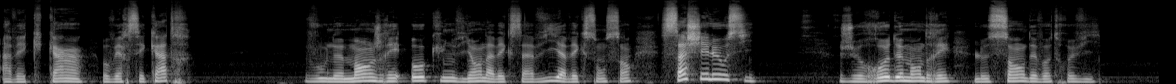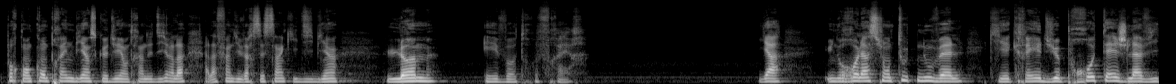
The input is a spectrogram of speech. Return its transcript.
avec Cain au verset 4. Vous ne mangerez aucune viande avec sa vie, avec son sang. Sachez-le aussi, je redemanderai le sang de votre vie pour qu'on comprenne bien ce que Dieu est en train de dire là, à la fin du verset 5, il dit bien, l'homme est votre frère. Il y a une relation toute nouvelle qui est créée. Dieu protège la vie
